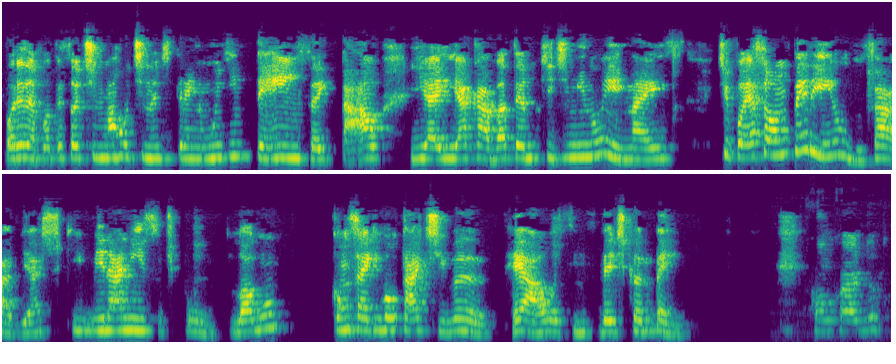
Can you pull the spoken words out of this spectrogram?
por exemplo, a pessoa tinha uma rotina de treino muito intensa e tal, e aí acaba tendo que diminuir, mas tipo, é só um período, sabe? Acho que mirar nisso, tipo, logo consegue voltar ativa real assim, se dedicando bem. Concordo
